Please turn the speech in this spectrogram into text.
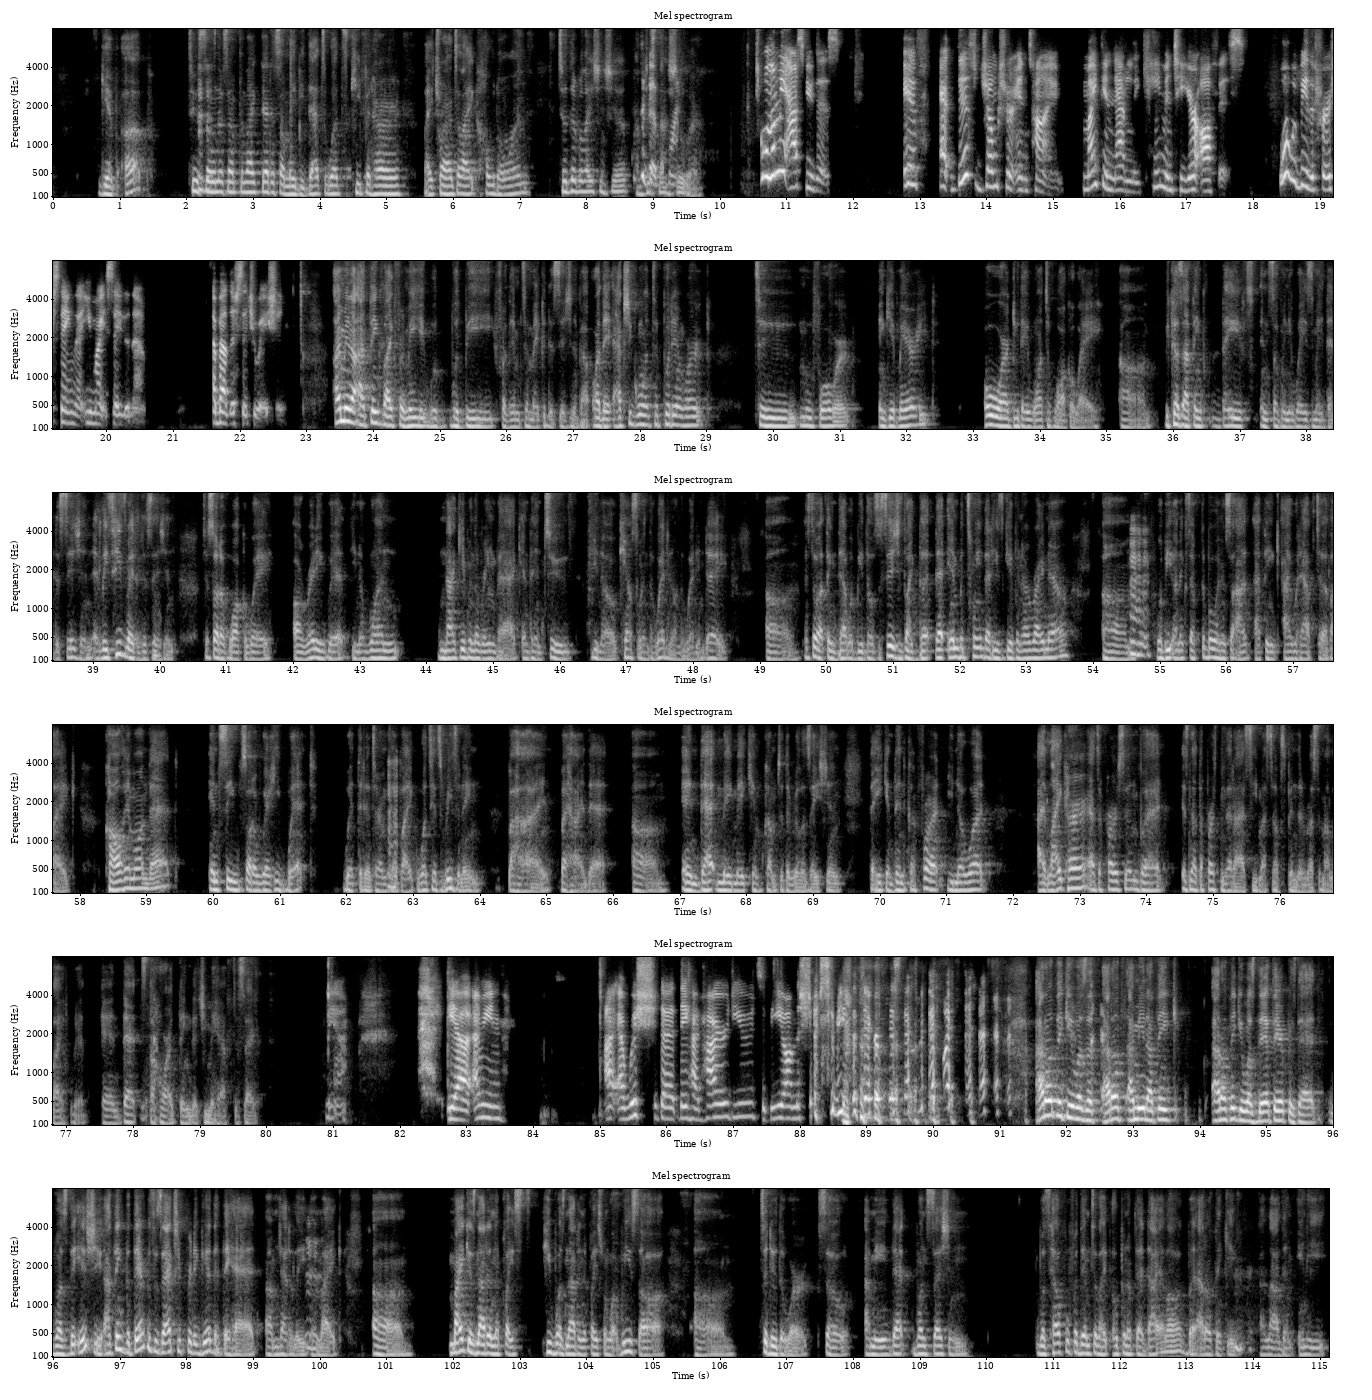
give up too mm-hmm. soon or something like that. And so maybe that's what's keeping her like trying to like hold on to the relationship. I'm just not point. sure. Well, let me ask you this. If at this juncture in time, Mike and Natalie came into your office, what would be the first thing that you might say to them about this situation? I mean, I think like for me, it would, would be for them to make a decision about are they actually going to put in work to move forward and get married, or do they want to walk away? Um, because I think they've, in so many ways, made that decision. At least he's made a decision to sort of walk away already with, you know, one, not giving the ring back, and then two, you know, canceling the wedding on the wedding day. Um, and so I think that would be those decisions, like that that in between that he's giving her right now, um, mm-hmm. would be unacceptable. And so I, I think I would have to like call him on that and see sort of where he went with it in terms mm-hmm. of like what's his reasoning behind behind that. Um, and that may make him come to the realization that he can then confront, you know what, I like her as a person, but it's not the person that I see myself spending the rest of my life with. And that's the hard thing that you may have to say. Yeah. Yeah. I mean, I, I wish that they had hired you to be on the show to be the therapist. I don't think it was a, I don't, I mean, I think, I don't think it was their therapist that was the issue. I think the therapist was actually pretty good that they had, um, Natalie mm-hmm. and Mike. Um, Mike is not in a place he was not in a place from what we saw um, to do the work. So I mean, that one session was helpful for them to like open up that dialogue, but I don't think it mm-hmm. allowed them any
